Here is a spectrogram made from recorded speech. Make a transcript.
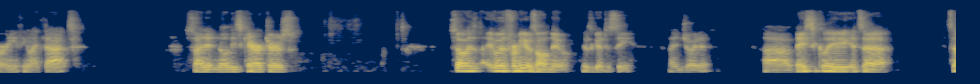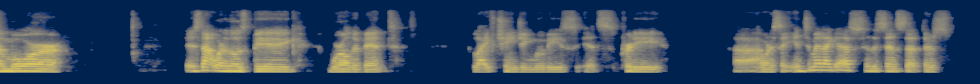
or anything like that. So I didn't know these characters. So it was, it was for me. It was all new. It was good to see. I enjoyed it. Uh, basically, it's a it's a more it's not one of those big world event life changing movies. It's pretty uh, I want to say intimate, I guess, in the sense that there's,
